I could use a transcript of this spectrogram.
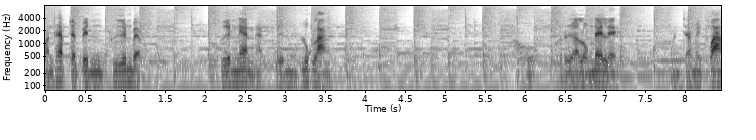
มันแทบจะเป็นพื้นแบบพื้นแน่นฮะพื้นลูกลัง เรือลงได้เลย มันจะไม่กว้าง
